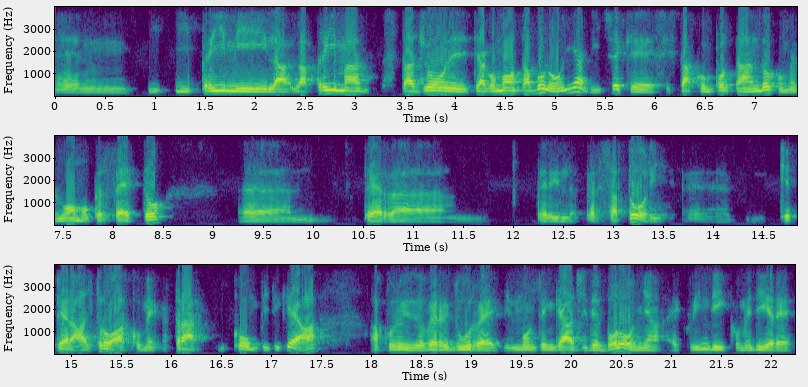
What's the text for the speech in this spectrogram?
Ehm, i, i primi- la, la prima stagione di Tiago Motta a Bologna dice che si sta comportando come l'uomo perfetto ehm, per, ehm, per, il, per Sartori, eh, che peraltro ha come, tra i compiti che ha, ha quello di dover ridurre il monte ingaggi del Bologna e quindi, come dire,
